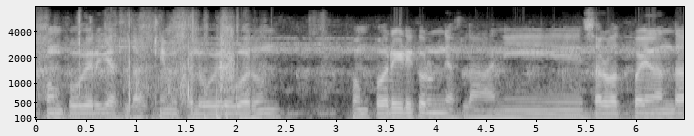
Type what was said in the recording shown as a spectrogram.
पंप वगैरे घेतला केमिकल वगैरे भरून पंप रेडी करून घेतला आणि सर्वात पहिल्यांदा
